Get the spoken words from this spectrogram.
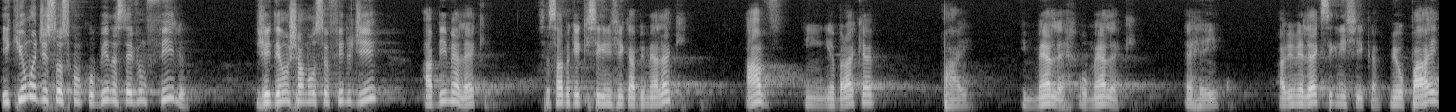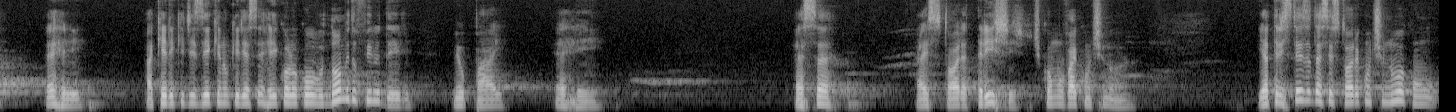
e que uma de suas concubinas teve um filho. Gideão chamou seu filho de Abimeleque. Você sabe o que significa Abimeleque? Av, em hebraico, é pai. E Meler, ou Melech, é rei. Abimeleque significa meu pai é rei. Aquele que dizia que não queria ser rei colocou o nome do filho dele. Meu pai é rei. Essa é a história triste de como vai continuando. E a tristeza dessa história continua com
